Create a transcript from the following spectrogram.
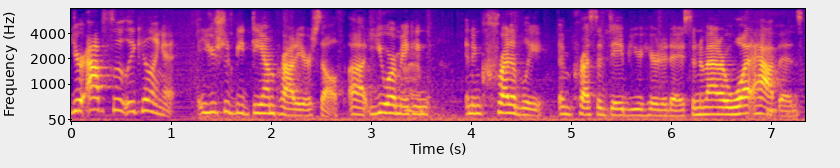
You're absolutely killing it. You should be damn proud of yourself. Uh, you are making an incredibly impressive debut here today. So no matter what happens,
